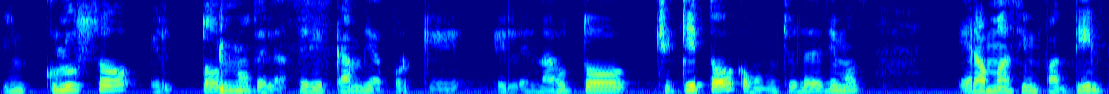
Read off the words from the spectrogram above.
incluso el tono de la serie cambia porque el, Naruto chiquito, como muchos le decimos, era más infantil.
